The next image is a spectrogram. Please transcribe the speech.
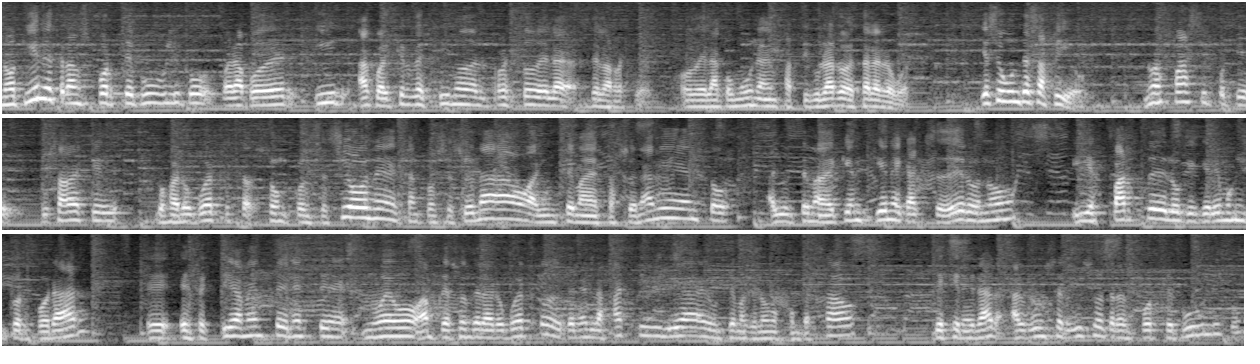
no tiene transporte público para poder ir a cualquier destino del resto de la, de la región o de la comuna en particular donde está el aeropuerto. Y eso es un desafío. No es fácil porque tú sabes que los aeropuertos son concesiones, están concesionados, hay un tema de estacionamiento, hay un tema de quién tiene que acceder o no, y es parte de lo que queremos incorporar eh, efectivamente en este nuevo ampliación del aeropuerto, de tener la factibilidad, es un tema que no hemos conversado, de generar algún servicio de transporte público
